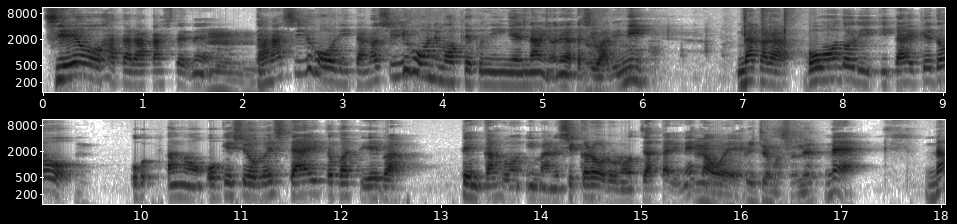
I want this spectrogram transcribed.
知恵を働かしてね、うん楽しい方に楽しい方に持っていく人間なんよね、私割に。だから、盆踊り行きたいけど、おあの、お化粧がしたいとかって言えば、天花粉、今のシッカロール乗っちゃったりね、顔へ。言ってましたね。ね。なん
